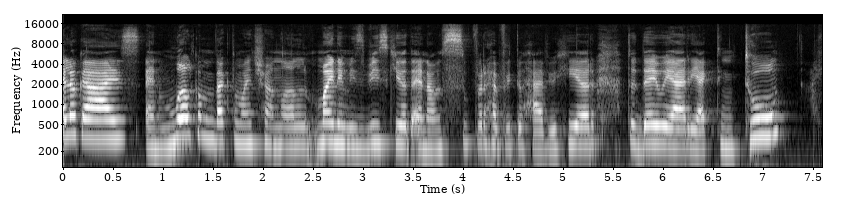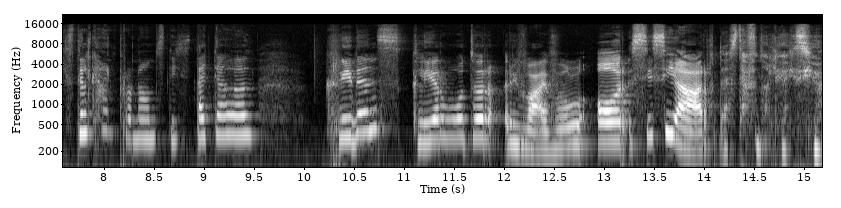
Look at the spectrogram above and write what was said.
Hello guys and welcome back to my channel. My name is Bisscute and I'm super happy to have you here. Today we are reacting to, I still can't pronounce this title, Creedence Clearwater Revival or CCR, that's definitely easier,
